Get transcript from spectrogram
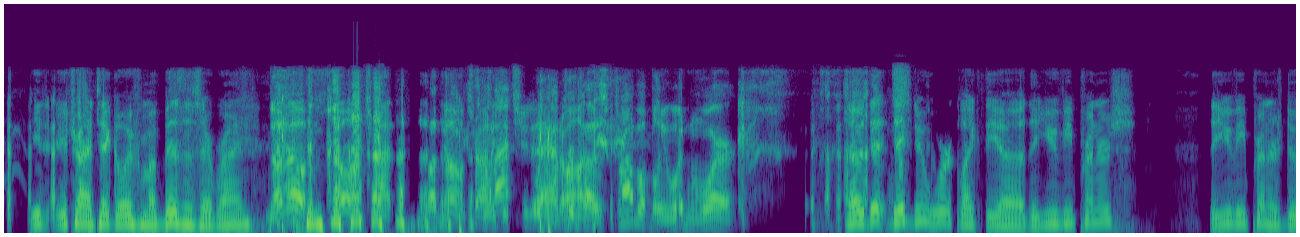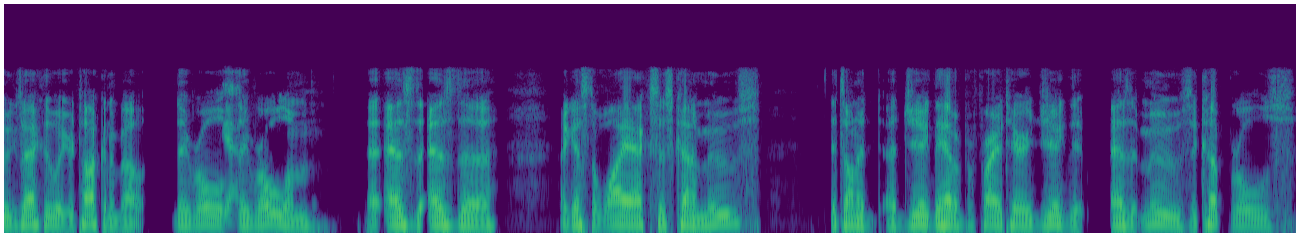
you, you're trying to take away from my business there, Brian. no, no, no. I'm trying. Well, No, I'm trying to I- get you to what add I on. probably wouldn't work. No, they, they do work like the uh, the UV printers. The UV printers do exactly what you're talking about. They roll Yeah. they roll them as the as the I guess the y-axis kind of moves. It's on a, a jig. They have a proprietary jig that as it moves, the cup rolls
